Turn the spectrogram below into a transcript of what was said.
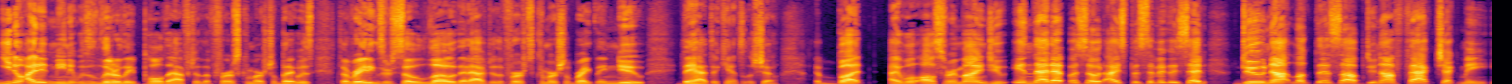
you know, I didn't mean it was literally pulled after the first commercial, but it was the ratings are so low that after the first commercial break, they knew they had to cancel the show. But I will also remind you in that episode, I specifically said, do not look this up. Do not fact check me.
